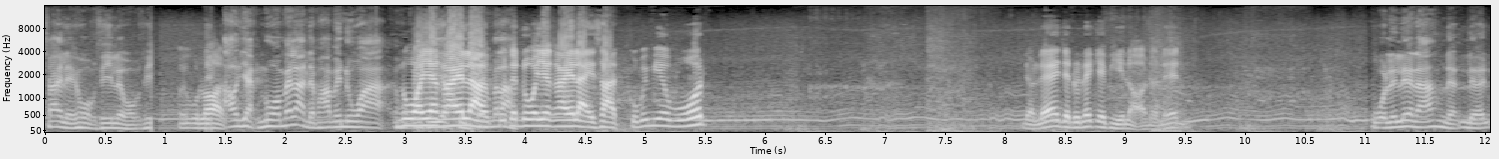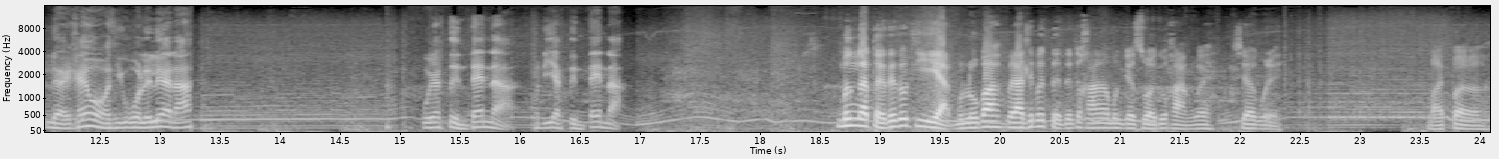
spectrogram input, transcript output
ใช่เลยหกทีเลยหกที เฮ้ยกูรอดเอาอยากนัวไหมล่ะ เดี๋ยวพาไปนัวนัวยังไงล่ะตื่นกูเต้นหมจะนัวยังไงล่ะไอสัตว์กูไม่มีอาวุธเดี๋ยวเล่นจะดูเล่นเกมผีเหรอเดี๋ยวเล่น วนเรื่อยๆนะ เหลือเหลือเหลือแค่หกนาทีวนเรื่อยๆนะ กูอยากตื่นเต้นอะพอดีอยากตื่นเต้นอะมึงอะตื่นเต้นทุกทีอะมึงรู้ป่ะเวลาที่มึงตื่นเต้นทุกครั้งอะมึงจะซวยทุกครั้งเว้ยเชื่อกูเลยร้อยเปอร์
